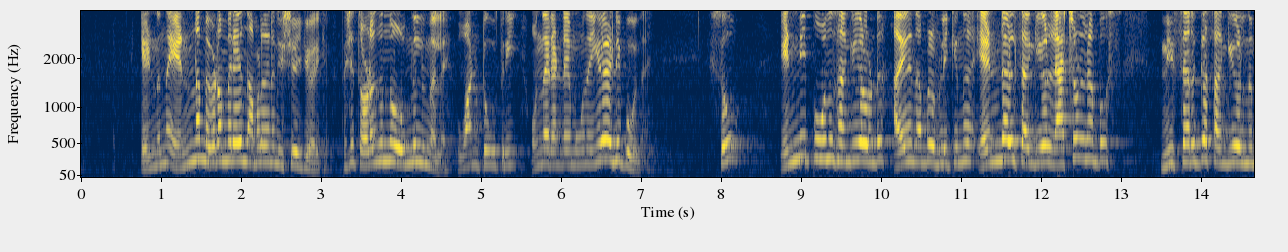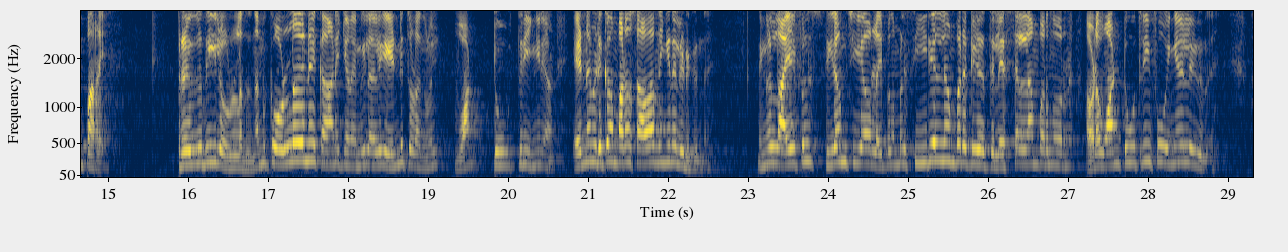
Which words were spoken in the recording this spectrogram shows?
എണ്ണുന്ന എണ്ണം എവിടം വരെ നമ്മൾ തന്നെ നിശ്ചയിക്കുമായിരിക്കും. പക്ഷെ തുടങ്ങുന്ന ഒന്നിൽ നിന്നല്ലേ? വൺ ടു ത്രീ ഒന്ന് രണ്ട് മൂന്ന് ഇങ്ങനെ എണ്ണിപ്പോകുന്നത് സോ എണ്ണിപ്പോകുന്ന സംഖ്യകളുണ്ട്. അതിനെ നമ്മൾ വിളിക്കുന്നത് എണ്ണൽ സംഖ്യകൾ നാച്ചുറൽ നമ്പേഴ്സ് നിസർഗ സംഖ്യകളെന്നും പറയും. പ്രകൃതിയിലുള്ളത്. നമുക്ക് ഉള്ളതിനെ കാണിക്കണമെങ്കിൽ അല്ലെങ്കിൽ എണ്ണി തുടങ്ങണമെങ്കിൽ വൺ ടു ത്രീ ഇങ്ങനെയാണ്. എണ്ണം എടുക്കാൻ പറഞ്ഞാൽ സാധാരണ ഇങ്ങനെയല്ല എടുക്കുന്നത് നിങ്ങൾ ലൈഫിൽ സ്ഥിരം ചെയ്യാറുള്ള ഇപ്പോൾ നമ്മൾ സീരിയൽ നമ്പർ ഒക്കെ എഴുതത്തില്ല എസ് എൽ നമ്പർ എന്ന് പറഞ്ഞ്. അവിടെ വൺ ടു ത്രീ ഫോർ ഇങ്ങനെയല്ല എഴുതുന്നത്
